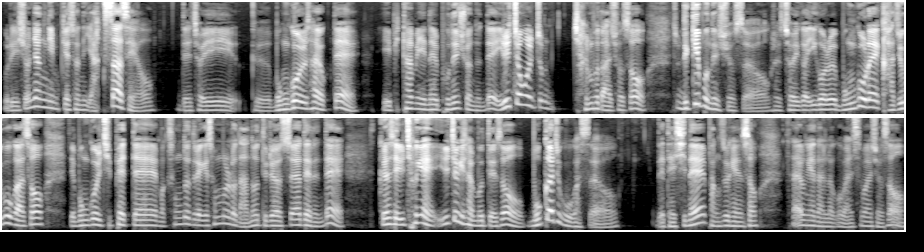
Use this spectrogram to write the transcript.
우리 쇼냥님께서는 약사세요. 근데 저희 그 몽골 사역 때 이 비타민을 보내주셨는데 일정을 좀 잘못 아셔서 좀 늦게 보내주셨어요. 그래서 저희가 이거를 몽골에 가지고 가서 이제 몽골 집회 때 막 성도들에게 선물로 나눠드렸어야 되는데 그래서 일정에 일정이 잘못돼서 못 가지고 갔어요. 네, 대신에 방송에서 사용해 달라고 말씀하셔서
